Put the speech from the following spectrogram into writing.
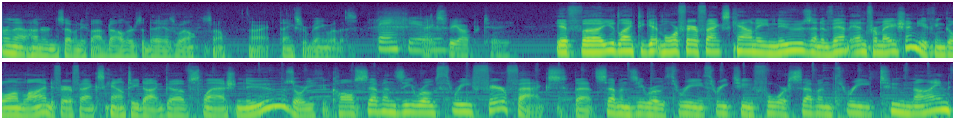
earn that $175 a day as well. So, all right. Thanks for being with us. Thank you. Thanks for the opportunity. If uh, you'd like to get more Fairfax County news and event information, you can go online to fairfaxcounty.gov/news, or you could call 703 Fairfax. That's 703-324-7329.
